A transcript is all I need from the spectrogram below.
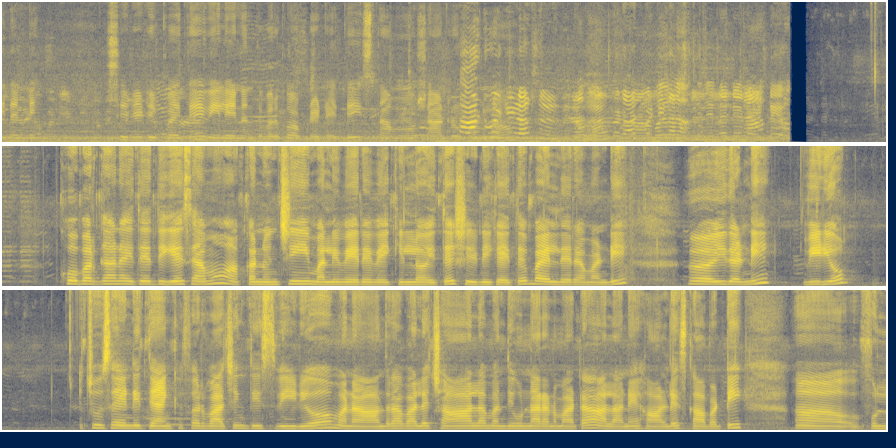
ఇదండి. సిటీ ట్రిప్ అయితే వీలైనంత వరకు అప్డేట్ అయితే ఇస్తాము. షార్ట్ రూపంలో కోబర్గాన్ అయితే దిగేసాము అక్కడ నుంచి మళ్ళీ వేరే వెహికల్లో అయితే షిరిడీకి అయితే బయలుదేరామండి ఇదండి వీడియో. చూసేయండి. Thank you for watching this video మన ఆంధ్ర వాళ్ళే చాలామంది ఉన్నారనమాట అలానే హాలిడేస్ కాబట్టి ఫుల్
